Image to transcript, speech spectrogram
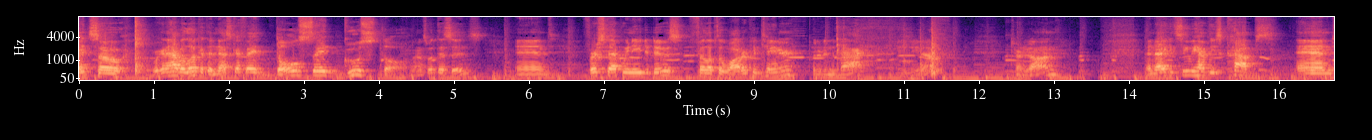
right, so we're gonna have a look at the Nescafe Dolce Gusto. That's what this is. And first step we need to do is fill up the water container, put it in the back, easy enough. Turn it on. And now you can see we have these cups, and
